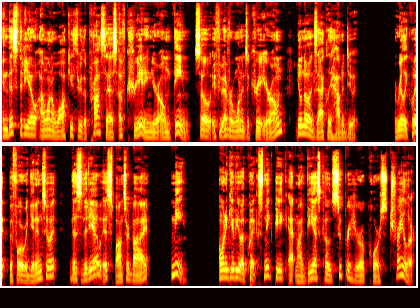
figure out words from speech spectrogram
In this video, I want to walk you through the process of creating your own theme. So if you ever wanted to create your own, you'll know exactly how to do it. Really quick, before we get into it, this video is sponsored by me. I want to give you a quick sneak peek at my VS Code Superhero course trailer.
